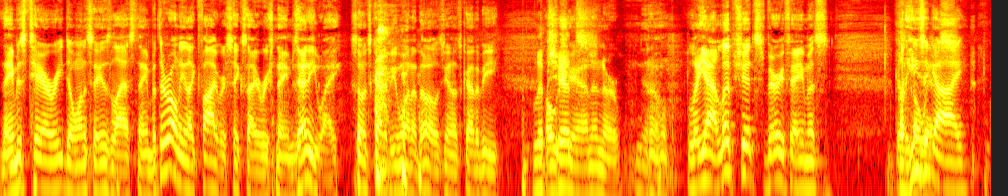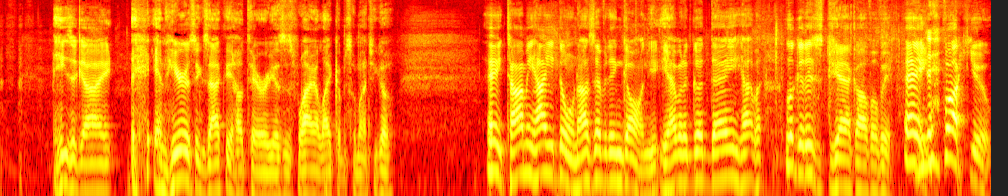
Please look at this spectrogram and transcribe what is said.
His name is Terry. Don't want to say his last name, but there are only like five or six Irish names anyway. So it's got to be one of those. You know, it's got to be Lipschitz. O'Shannon or you know, yeah, Lipschitz, very famous. But he's a guy. He's a guy, and here's exactly how Terry is. Is why I like him so much. You go, hey Tommy, how you doing? How's everything going? You, you having a good day? How- look at this jack off over here. Hey, fuck you.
